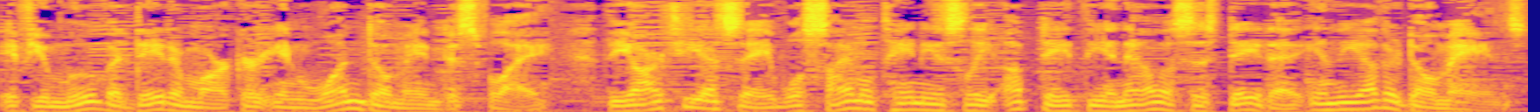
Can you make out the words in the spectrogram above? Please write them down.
if you move a data marker in one domain display, the RTSA will simultaneously update the analysis data in the other domains.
